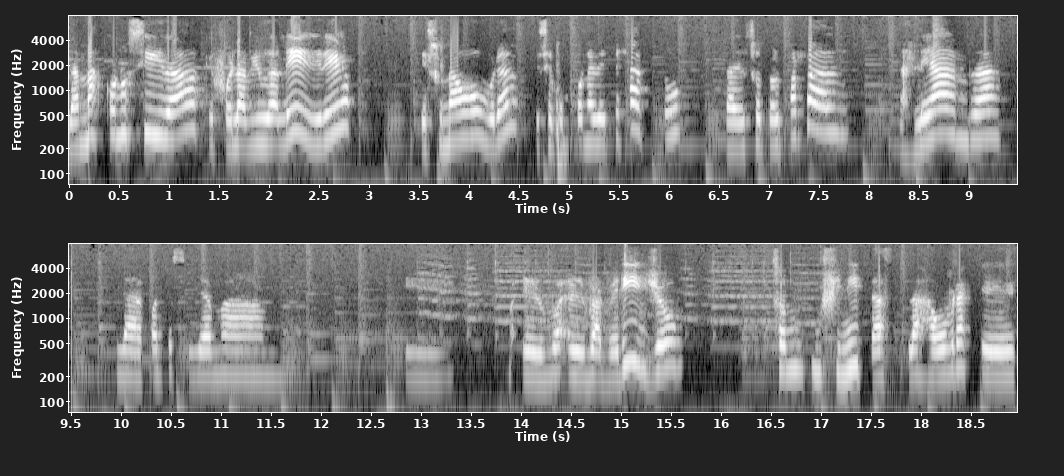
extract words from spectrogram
La más conocida, que fue La Viuda Alegre, que es una obra que se compone de tres actos, la del Soto del Parral, las Leandras, la, ¿cuánto se llama? Eh, el, Barberillo, son infinitas las obras que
